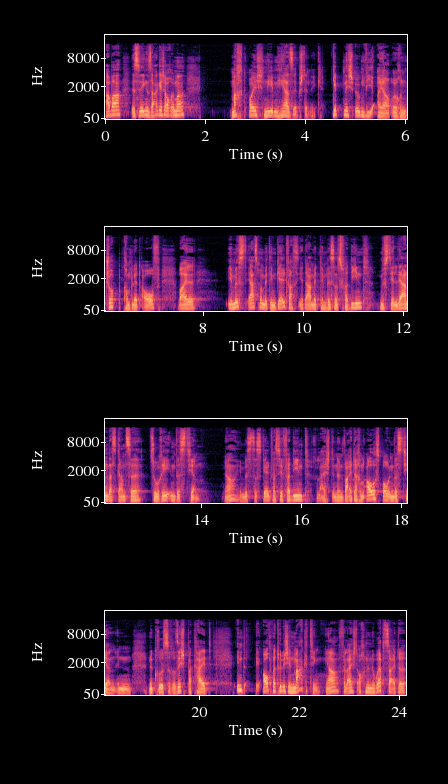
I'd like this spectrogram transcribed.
Aber deswegen sage ich auch immer, macht euch nebenher selbstständig. Gebt nicht irgendwie euer, euren Job komplett auf, weil ihr müsst erstmal mit dem Geld, was ihr da mit dem Business verdient, müsst ihr lernen, das Ganze zu reinvestieren. Ja, ihr müsst das Geld, was ihr verdient, vielleicht in einen weiteren Ausbau investieren, in eine größere Sichtbarkeit, in, auch natürlich in Marketing, ja, vielleicht auch in eine Webseite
